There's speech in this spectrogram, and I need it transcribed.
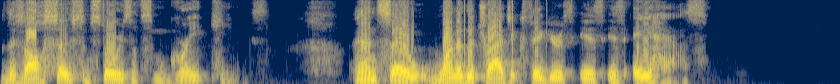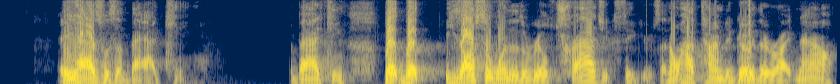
There's also some stories of some great kings. And so one of the tragic figures is, is Ahaz. Ahaz was a bad king a bad king. But, but he's also one of the real tragic figures. I don't have time to go there right now,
